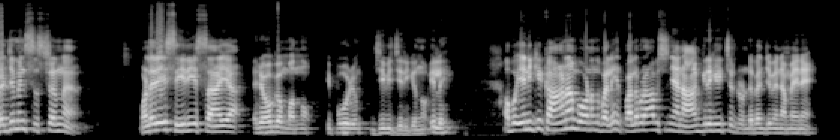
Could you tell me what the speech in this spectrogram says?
ബെഞ്ചമിൻ സിസ്റ്ററിന് വളരെ സീരിയസ് ആയ രോഗം വന്നു. ഇപ്പോഴും ജീവിച്ചിരിക്കുന്നു ഇല്ലേ? അപ്പോൾ എനിക്ക് കാണാൻ പോകണമെന്ന് പല പല പ്രാവശ്യം ഞാൻ ആഗ്രഹിച്ചിട്ടുണ്ട് ബെഞ്ചമിൻ അമ്മേനെ.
